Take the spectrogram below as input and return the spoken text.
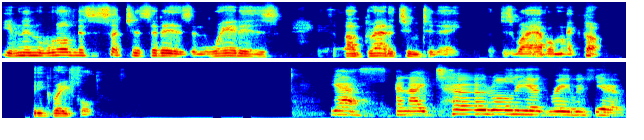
even in the world as such as it is and the way it is. It's about gratitude today, which is why I have on my cup. Be grateful. Yes, and I totally agree with you,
